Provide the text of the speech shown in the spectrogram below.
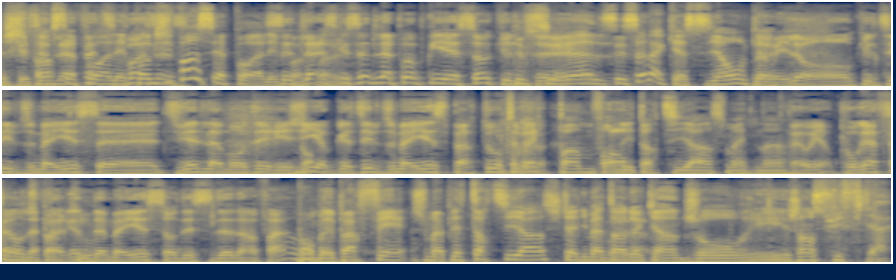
La- pensais pas à l'époque. J'y pensais pas à C'est l'époque. de la- Est-ce que c'est de l'appropriation culturelle? culturel? C'est ça la question. Que... Non, mais là, on cultive du maïs. euh, tu viens de la Montérégie, on cultive du maïs partout. C'est vrai que Pomme font on- des tortillas maintenant. Ben oui, on pourrait faire on de la partout. farine de maïs si on décidait d'en faire. Bon, ben parfait. Je m'appelais Tortillas, j'étais animateur Voilà. de camp de jour et j'en suis fier.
